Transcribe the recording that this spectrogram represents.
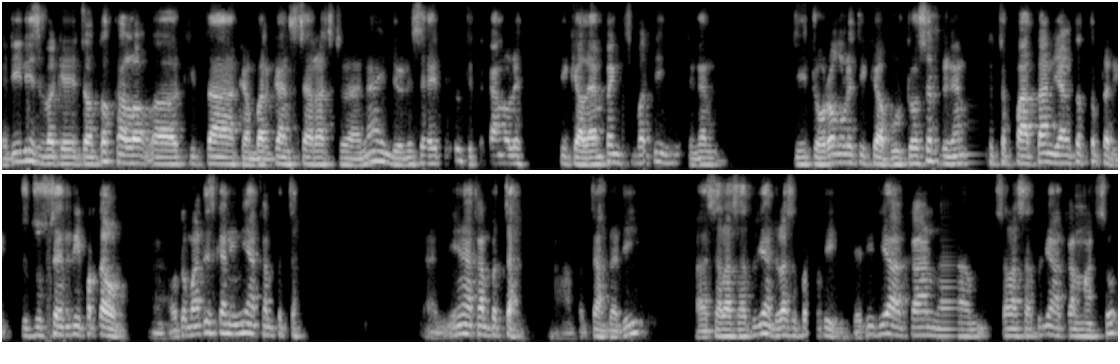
Jadi ini sebagai contoh kalau eh, kita gambarkan secara sederhana Indonesia itu ditekan oleh tiga lempeng seperti ini dengan didorong oleh tiga bulldozer dengan kecepatan yang tetap tadi 7 cm per tahun. Nah, otomatis kan ini akan pecah. Dan ini akan pecah. Nah, pecah tadi eh, salah satunya adalah seperti ini. Jadi dia akan eh, salah satunya akan masuk.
